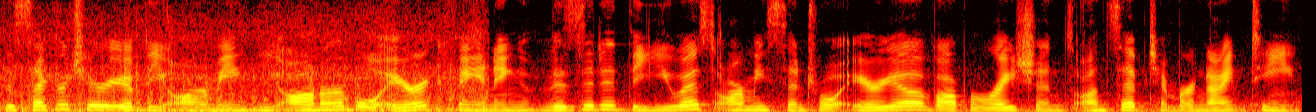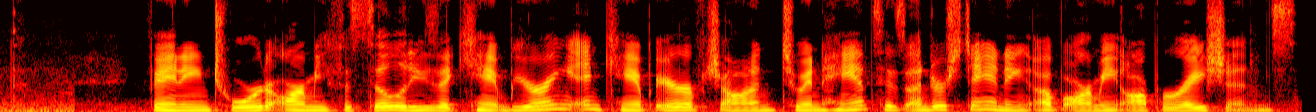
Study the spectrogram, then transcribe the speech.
The Secretary of the Army, the Honorable Eric Fanning, visited the U.S. Army Central Area of Operations on September 19th. Fanning toured Army facilities at Camp Buehring and Camp Arifjan to enhance his understanding of Army operations.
